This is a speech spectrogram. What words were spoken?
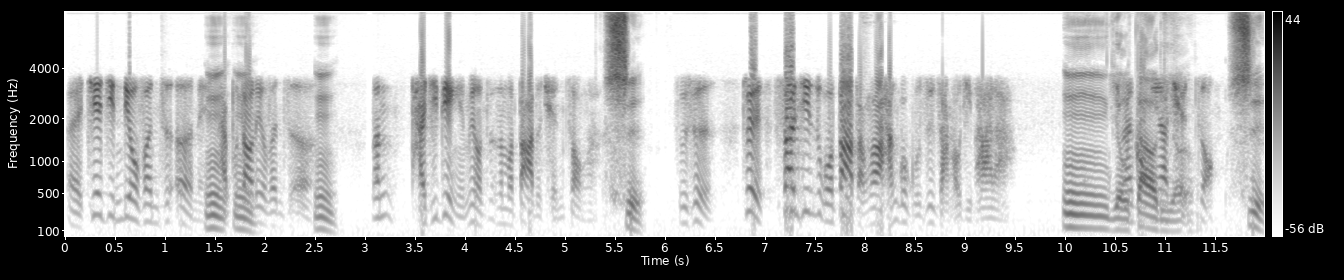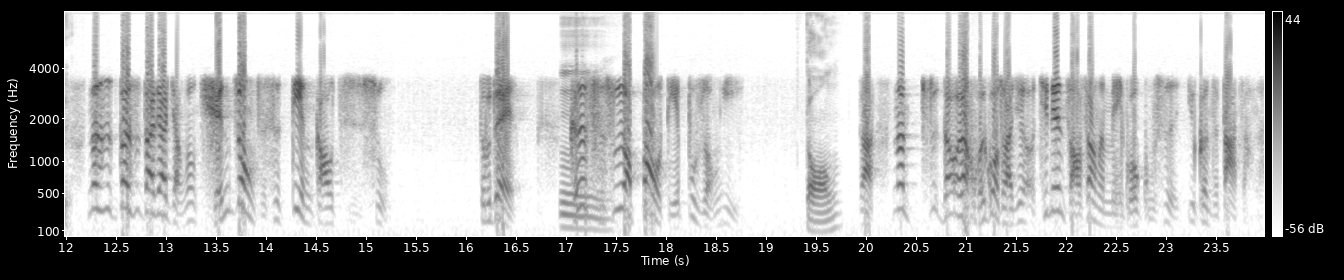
哎，接近六分之二呢，还不到六分之二。嗯。那台积电也没有那么大的权重啊。是。是不是？所以三星如果大涨的话，韩国股市涨好几趴啦。嗯，有道理。权重是。那是，但是大家讲说，权重只是垫高指数。对不对？可是指数要暴跌不容易，懂啊？那然后再回过头来，就今天早上的美国股市又跟着大涨了。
